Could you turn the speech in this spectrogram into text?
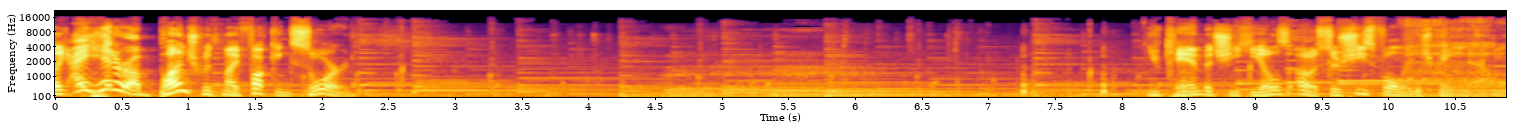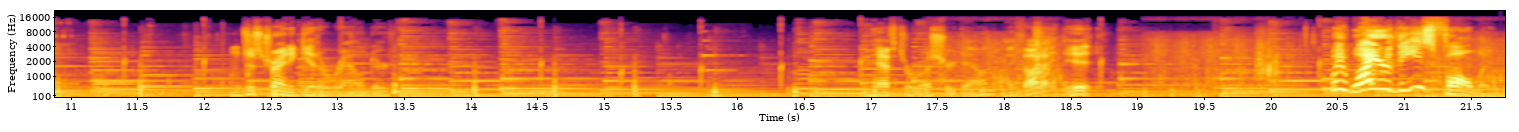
Like, I hit her a bunch with my fucking sword. You can, but she heals? Oh, so she's full HP now. I'm just trying to get around her. You have to rush her down? I thought I did. Wait, why are these falling?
